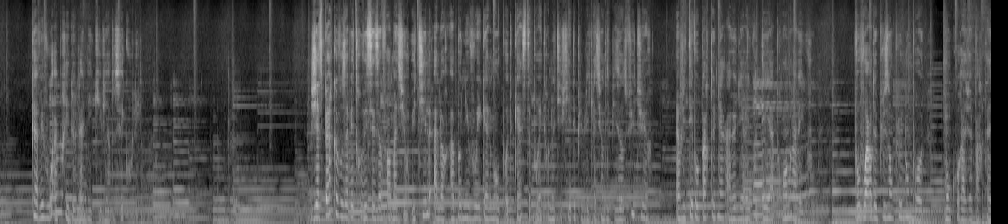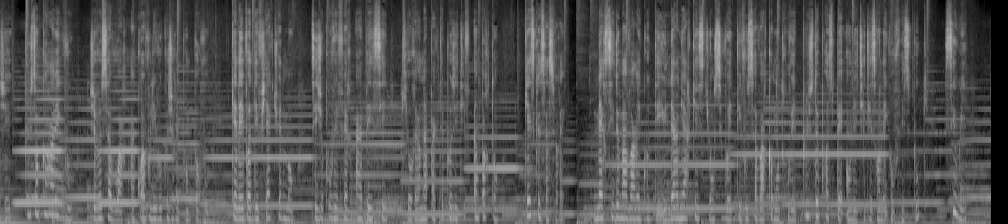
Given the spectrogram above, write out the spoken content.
qu'avez-vous appris de l'année qui vient de s'écouler? J'espère que vous avez trouvé ces informations utiles, alors abonnez-vous également au podcast pour être notifié des publications d'épisodes futurs. Invitez vos partenaires à venir écouter et apprendre avec vous. Vous voir de plus en plus nombreux m'encourage à partager plus encore avec vous. Je veux savoir à quoi voulez-vous que je réponde pour vous. Quel est votre défi actuellement? Si je pouvais faire ABC qui aurait un impact positif important, qu'est-ce que ça serait? Merci de m'avoir écouté. Une dernière question, si vous souhaitez vous savoir comment trouver plus de prospects en utilisant les groupes Facebook, si oui,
